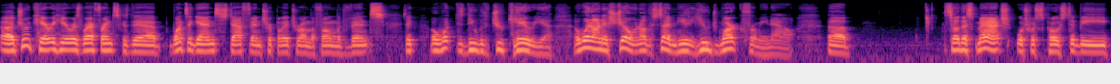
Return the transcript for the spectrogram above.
Uh, Drew Carey here was referenced because uh, once again, Steph and Triple H were on the phone with Vince. It's like, oh, what to do with Drew Carey? Uh, I went on his show, and all of a sudden, he's a huge mark for me now. Uh, so this match, which was supposed to be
